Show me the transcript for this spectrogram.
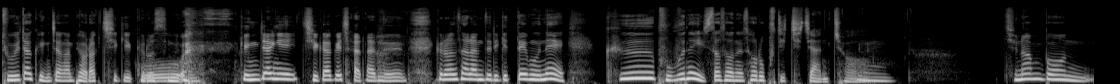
둘 다 굉장한 벼락치기고 그렇습니다. 굉장히 지각을 잘하는 그런 사람들이기 때문에 그 부분에 있어서는 서로 부딪히지 않죠. 음. 지난번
